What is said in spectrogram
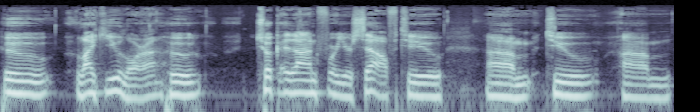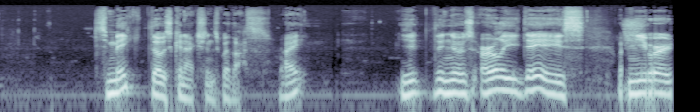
who, like you, Laura, who took it on for yourself to um, to um, to make those connections with us, right? You, in those early days when you were,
